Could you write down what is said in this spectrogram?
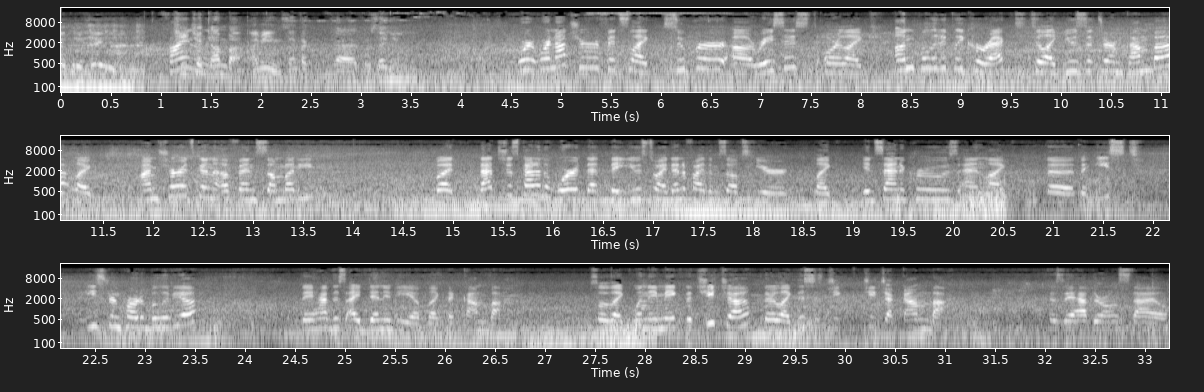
Chicha Cruceña. Finally. Chicha Camba. I mean, Santa uh, Cruceña. We're, we're not sure if it's like super uh, racist or like unpolitically correct to like use the term Camba. Like, I'm sure it's gonna offend somebody, but that's just kind of the word that they use to identify themselves here, like in Santa Cruz and like the the east, the eastern part of Bolivia. They have this identity of like the Camba. So like when they make the chicha, they're like, this is chi- chicha Camba, because they have their own style.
